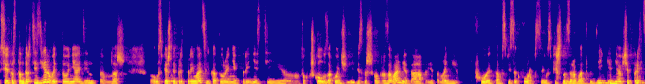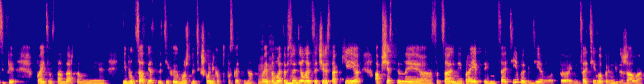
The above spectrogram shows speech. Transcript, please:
все это стандартизировать, то ни один там наш успешный предприниматель, которые некоторые есть и э, только школу закончили без высшего образования, да, а при этом они входят там в список Forbes и успешно зарабатывают деньги, они вообще, в принципе, по этим стандартам не, не будут соответствовать, их, и, может быть, их школьников допускать не надо. Mm -hmm. Поэтому это все делается через такие общественные э, социальные проекты, инициативы, где вот э, инициатива принадлежала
